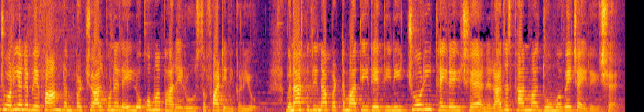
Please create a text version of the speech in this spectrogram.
ચોરી અને બેફામ ડમ્પર ચાલકોને લઈ લોકોમાં ભારે રોષ ફાટી નીકળ્યો. બનાસ નદીના પટ્ટમાંથી રેતીની ચોરી થઈ રહી છે અને રાજસ્થાનમાં ધૂમ વેચાઈ રહી છે.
